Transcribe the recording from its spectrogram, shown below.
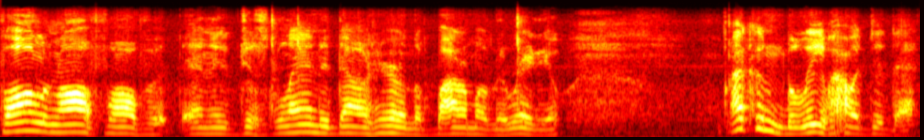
fallen off of it and it just landed down here on the bottom of the radio. I couldn't believe how it did that.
